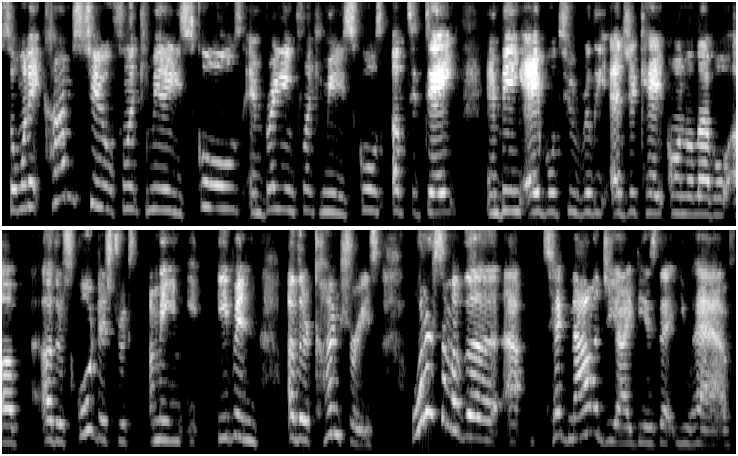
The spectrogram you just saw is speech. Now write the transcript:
so when it comes to Flint Community Schools and bringing Flint Community Schools up to date and being able to really educate on the level of other school districts, I mean, even other countries, what are some of the uh, technology ideas that you have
